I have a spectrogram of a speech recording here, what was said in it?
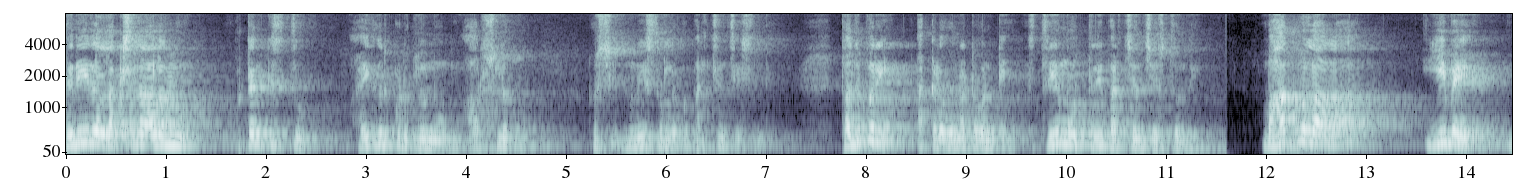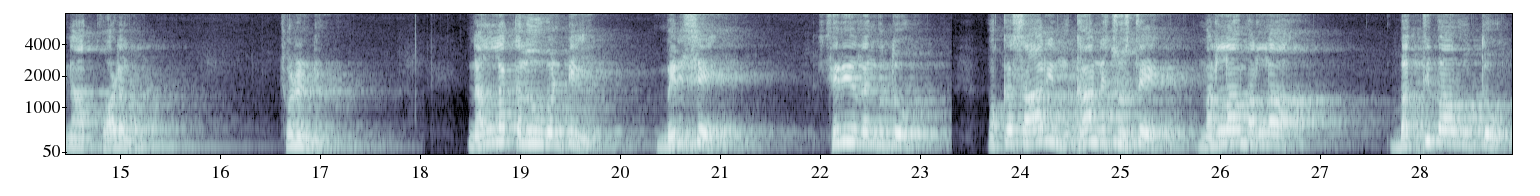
శరీర లక్షణాలను ఉటంకిస్తూ ఐదుగురు కొడుకులను ఆ ఋషులకు ఋషి మునీశ్వరులకు పరిచయం చేసింది. తదుపరి అక్కడ ఉన్నటువంటి స్త్రీమూర్తిని పరిచయం చేస్తుంది. మహాత్ములారా ఈమె నా కోడలు. చూడండి. నల్ల కలువు వంటి మెరిసే శరీర రంగుతో ఒక్కసారి ముఖాన్ని చూస్తే మరలా మరలా భక్తిభావంతో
